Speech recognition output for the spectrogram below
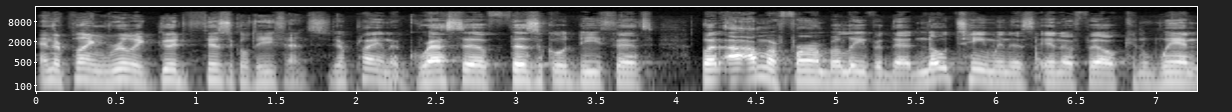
and they're playing really good physical defense. They're playing aggressive physical defense. But I'm a firm believer that no team in this NFL can win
